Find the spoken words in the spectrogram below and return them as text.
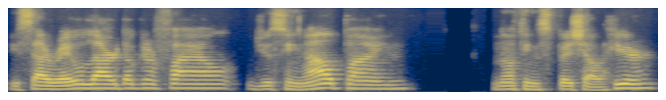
It's a regular Docker file using Alpine, nothing special here.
